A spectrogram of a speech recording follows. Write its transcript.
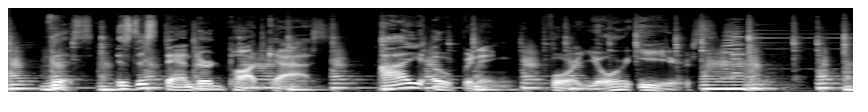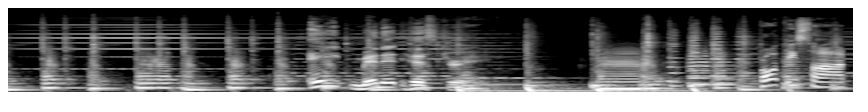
This is the Standard Podcast. Eye-opening for your ears. 8-Minute History ประวัติศาสตร์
